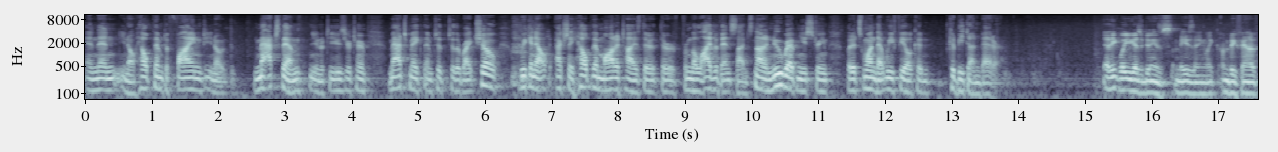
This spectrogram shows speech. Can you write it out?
and then, you know, help them to find, you know, match them, you know, to use your term, match make them to, to the right show, we can al- actually help them monetize their, their, from the live event side. It's not a new revenue stream, but it's one that we feel could, could be done better. I think what you guys are doing is amazing. Like I'm a big fan of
